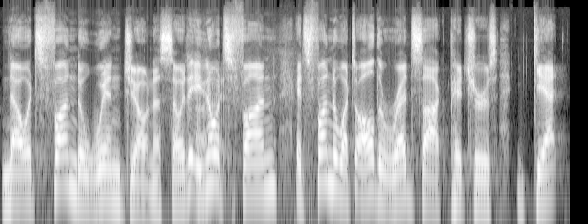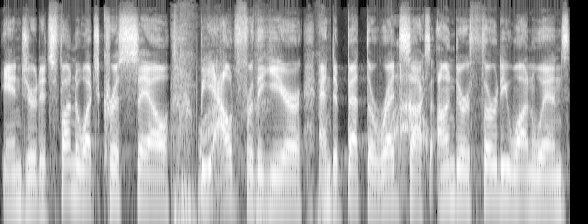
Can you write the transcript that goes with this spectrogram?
No, it's fun to win, Jonas. So it, you know right. it's fun? It's fun to watch all the Red Sox pitchers get injured. It's fun to watch Chris Sale wow. be out for the year and to bet the Red wow. Sox under 31 wins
